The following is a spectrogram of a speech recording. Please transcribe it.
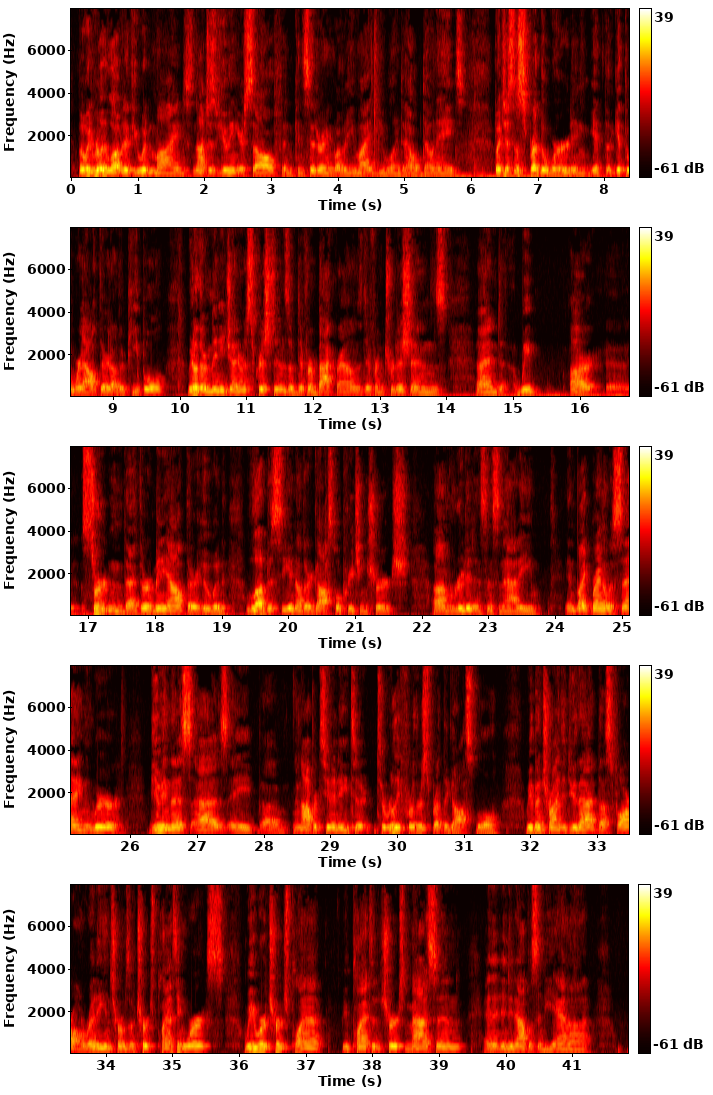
But we'd really love it if you wouldn't mind not just viewing it yourself and considering whether you might be willing to help donate, but just to spread the word and get the, get the word out there to other people. We know there are many generous Christians of different backgrounds, different traditions, and we are uh, certain that there are many out there who would love to see another gospel preaching church um, rooted in Cincinnati. And like Brandon was saying, we're viewing this as a um, an opportunity to to really further spread the gospel. We've been trying to do that thus far already in terms of church planting works. We were a church plant. We planted a church in Madison and in Indianapolis, Indiana.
